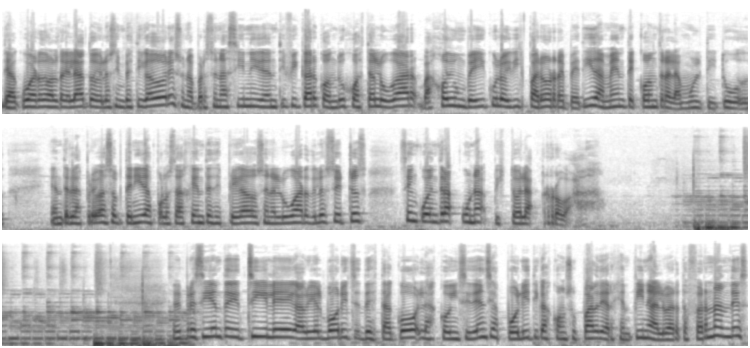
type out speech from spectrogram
De acuerdo al relato de los investigadores, una persona sin identificar condujo hasta el lugar, bajó de un vehículo y disparó repetidamente contra la multitud. Entre las pruebas obtenidas por los agentes desplegados en el lugar de los hechos se encuentra una pistola robada. El presidente de Chile, Gabriel Boric, destacó las coincidencias políticas con su par de Argentina, Alberto Fernández,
